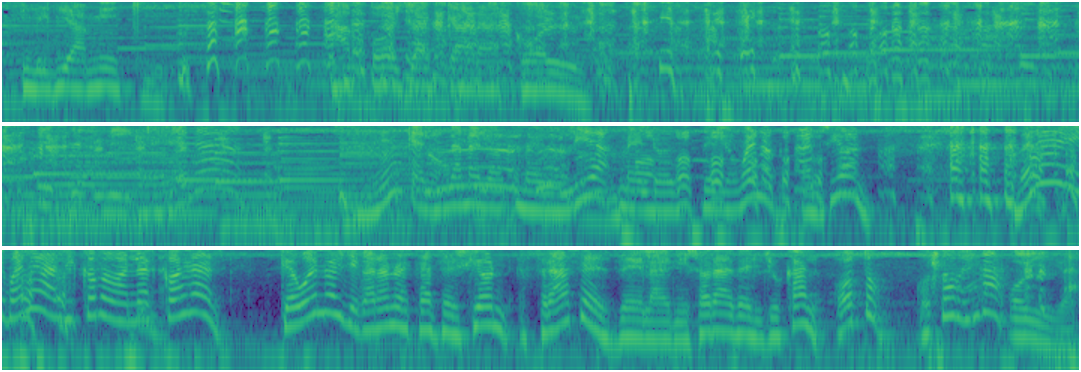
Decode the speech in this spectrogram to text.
Silvia Miki. Apoya Caracol. Mm, melodía, melo- melo- bueno, canción. Bueno, y bueno, así como van las cosas. qué bueno llegar a nuestra sección Frases de la emisora del Yucal. Otto, Otto, venga. Oiga.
